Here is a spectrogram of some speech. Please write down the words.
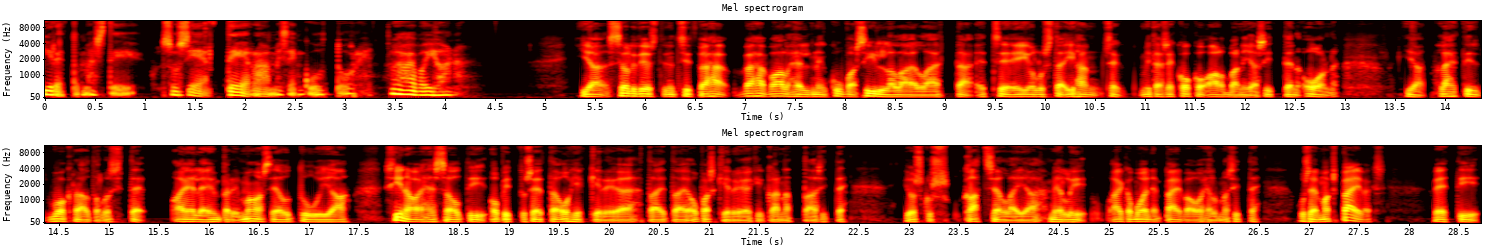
kiirettömästi sosiaaliteeraamisen kulttuuri. Se aivan ihana. Ja se oli tietysti nyt sitten vähän, vähän valheellinen kuva sillä lailla, että, että se ei ollut sitä ihan se, mitä se koko Albania sitten on. Ja lähdettiin vuokra-autolla sitten ajelee ympäri maaseutua ja siinä vaiheessa oltiin opittu se, että ohjekirjoja tai, tai opaskirjojakin kannattaa sitten joskus katsella ja meillä oli aikamoinen päiväohjelma sitten useammaksi päiväksi. Vettiin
